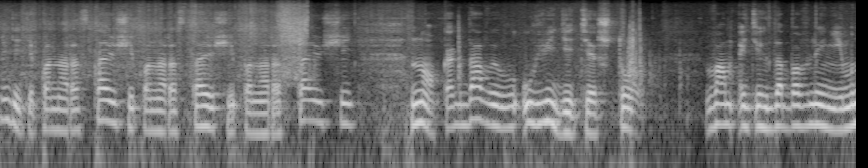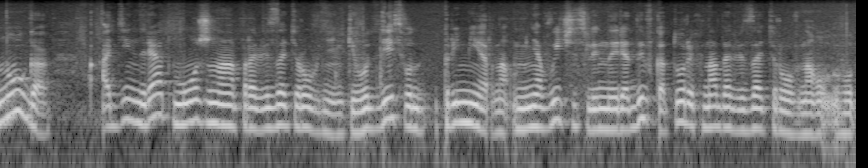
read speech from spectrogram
видите по нарастающей по нарастающей по нарастающей. Но когда вы увидите что вам этих добавлений много один ряд можно провязать ровненький вот здесь вот примерно у меня вычислены ряды в которых надо вязать ровно. Вот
